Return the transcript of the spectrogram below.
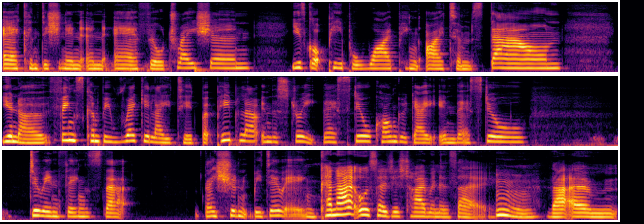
air conditioning and air filtration. You've got people wiping items down. You know, things can be regulated, but people out in the street, they're still congregating, they're still doing things that they shouldn't be doing. Can I also just chime in and say that um,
